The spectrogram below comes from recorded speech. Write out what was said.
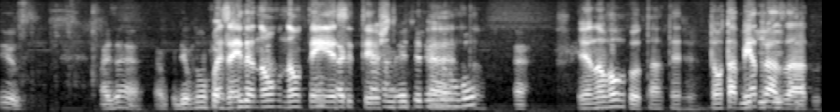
Isso. Mas é, o livro não foi mas ainda não, não tem Então, esse texto. ele ainda não voltou. É. Ele não voltou, tá, entendi. Então tá bem E- atrasado.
